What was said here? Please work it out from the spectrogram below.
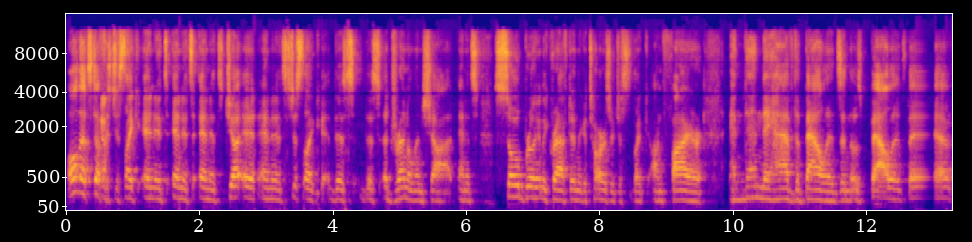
all that stuff yeah. is just like, and it's and it's and it's just and it's just like this this adrenaline shot, and it's so brilliantly crafted, and the guitars are just like on fire, and then they have the ballads and those ballads they have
